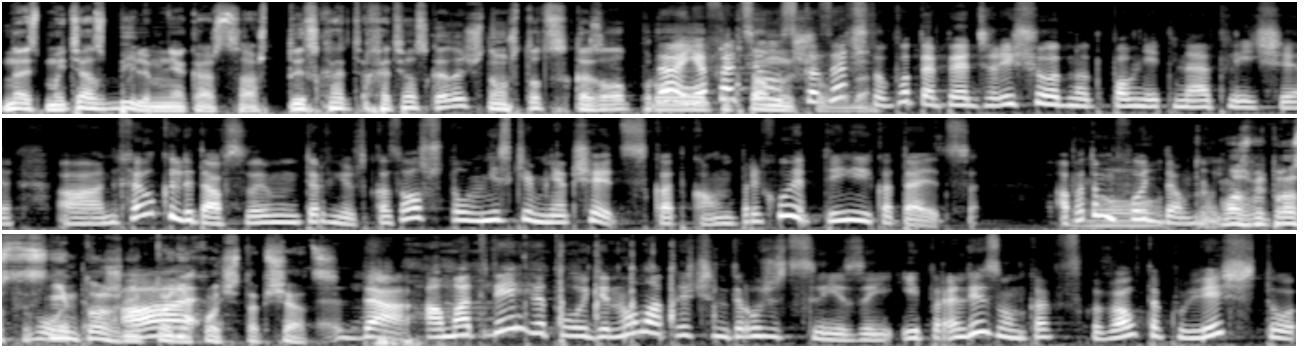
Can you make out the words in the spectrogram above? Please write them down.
Настя, мы тебя сбили, мне кажется. А ты хотел сказать, что он что-то сказал про да, я хотела сказать, да? что вот опять же еще одно дополнительное отличие. А, Михаил Калида в своем интервью сказал, что он ни с кем не общается с катка. Он приходит и катается. А потом Ну, уходит так, домой. может быть, просто с Вот. ним тоже никто А- не хочет общаться. Да, а Матвей Ветлугин, он отлично дружит с Лизой. И про Лизу он как-то сказал такую вещь, что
